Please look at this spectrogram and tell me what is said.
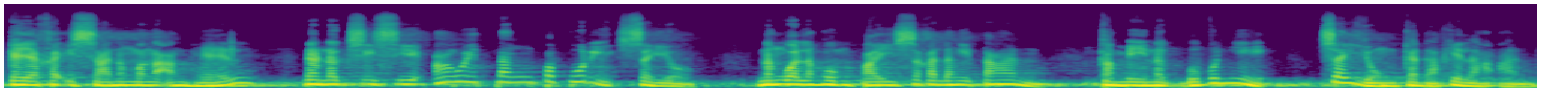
Kaya kaisa ng mga anghel na nagsisiawit ng papuri sa iyo nang walang humpay sa kalangitan, kami nagbubunyi sa iyong kadakilaan.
